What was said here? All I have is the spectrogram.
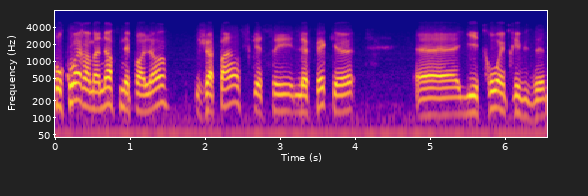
Pourquoi Romanoff n'est pas là? Je pense que c'est le fait que euh, il est trop imprévisible.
